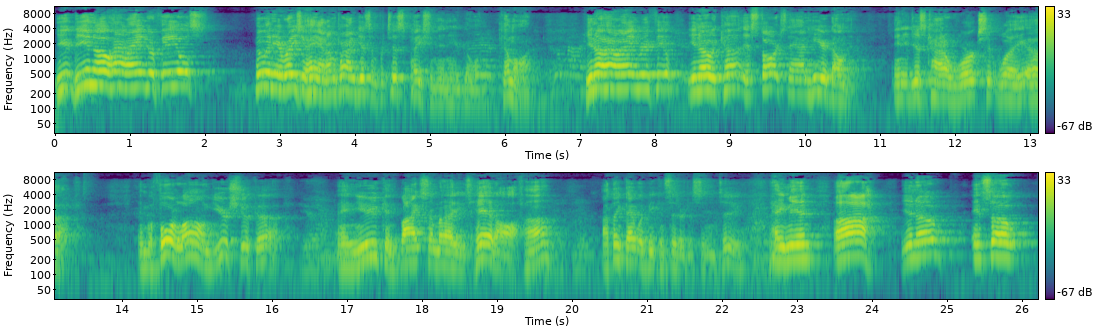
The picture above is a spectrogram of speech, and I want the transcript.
You, do you know how anger feels? Who in here, raise your hand. I'm trying to get some participation in here going. Come on. You know how angry it feels? You know, it, come, it starts down here, don't it? And it just kind of works its way up. And before long, you're shook up. And you can bite somebody's head off, huh? I think that would be considered a sin too. Amen. Ah, you know, and so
